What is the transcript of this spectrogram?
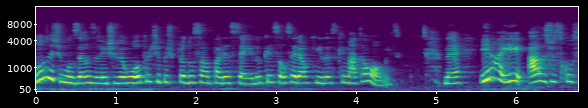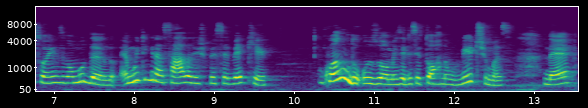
Nos últimos anos a gente vê um outro tipo de produção aparecendo, que são serial killers que matam homens. Né? E aí as discussões vão mudando. É muito engraçado a gente perceber que quando os homens eles se tornam vítimas, né?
